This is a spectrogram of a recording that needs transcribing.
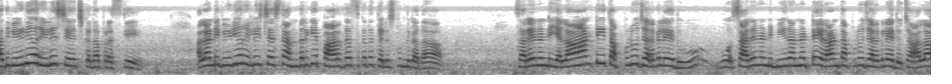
అది వీడియో రిలీజ్ చేయొచ్చు కదా ప్రెస్కి. అలాంటి వీడియో రిలీజ్ చేస్తే అందరికీ పారదర్శకత తెలుస్తుంది కదా. సరేనండి ఎలాంటి తప్పులు జరగలేదు. సరేనండి మీరు అన్నట్టే ఎలాంటి తప్పులు జరగలేదు. చాలా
